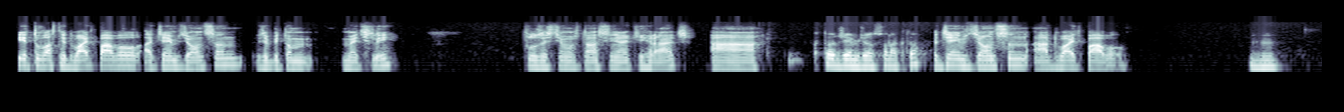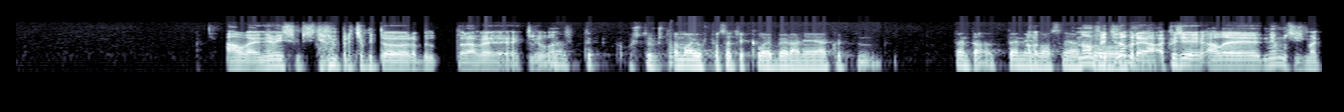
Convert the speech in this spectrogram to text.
je tu vlastne Dwight Powell a James Johnson, že by to mečli. Plus ešte možno asi nejaký hráč. A... Kto James Johnson a kto? James Johnson a Dwight Powell. Mm-hmm. Ale nemyslím si, neviem, prečo by to robil práve Cleveland. No, tak už, už tam majú v podstate Klebera, nie? Ako ten, ten je vlastne no, ako... No veď dobre, akože, ale nemusíš mať,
